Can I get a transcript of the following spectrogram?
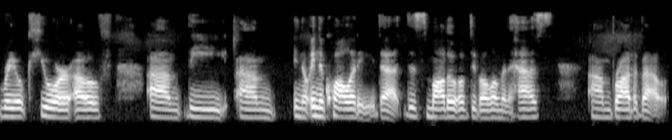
real cure of um, the, um, you know, inequality that this model of development has um, brought about.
